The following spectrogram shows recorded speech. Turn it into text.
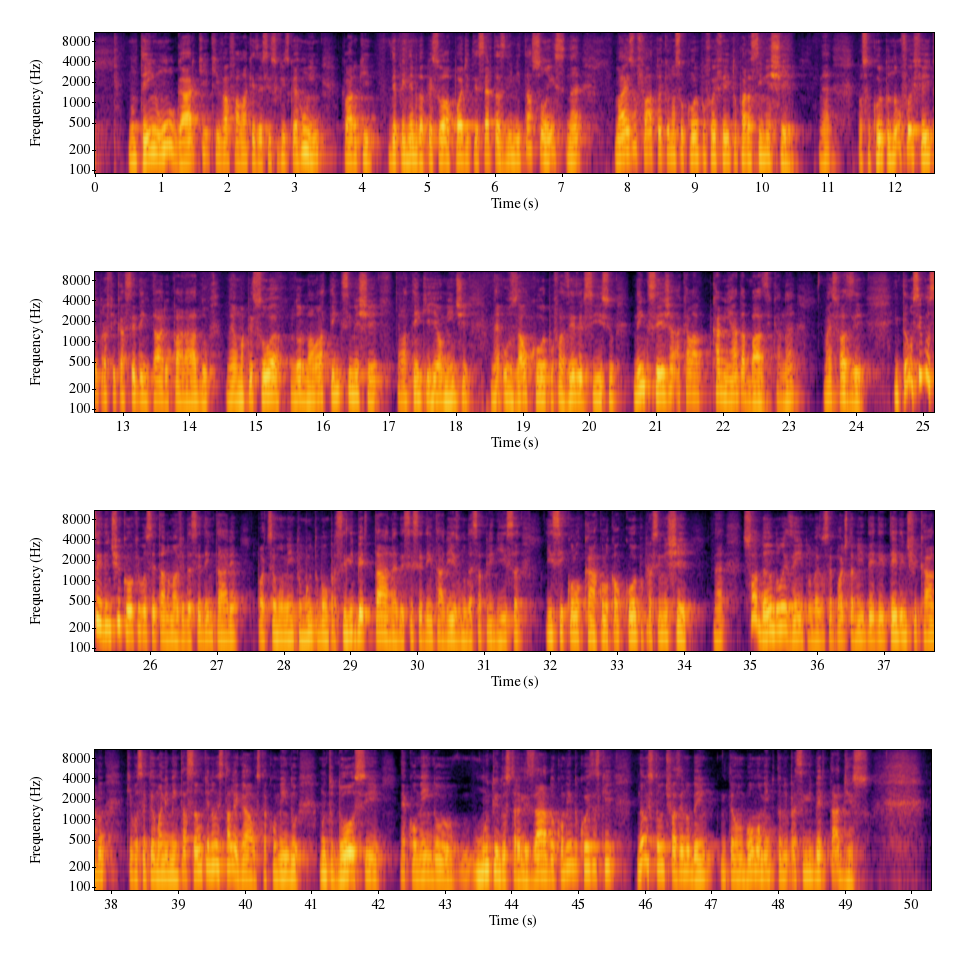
não tem um lugar que, que vá falar que exercício físico é ruim. Claro que, dependendo da pessoa, ela pode ter certas limitações, né? Mas o fato é que o nosso corpo foi feito para se mexer. Né? Nosso corpo não foi feito para ficar sedentário, parado. Né? Uma pessoa normal ela tem que se mexer, ela tem que realmente né, usar o corpo, fazer exercício, nem que seja aquela caminhada básica, né? mas fazer. Então, se você identificou que você está numa vida sedentária, pode ser um momento muito bom para se libertar né, desse sedentarismo, dessa preguiça e se colocar, colocar o corpo para se mexer. Né? Só dando um exemplo, mas você pode também ter identificado que você tem uma alimentação que não está legal, está comendo muito doce, né, comendo muito industrializado, comendo coisas que não estão te fazendo bem. Então é um bom momento também para se libertar disso.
